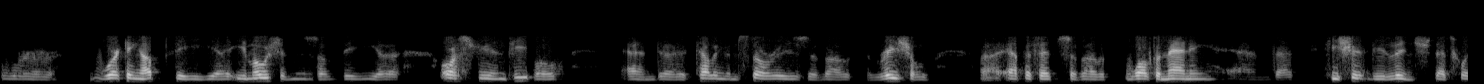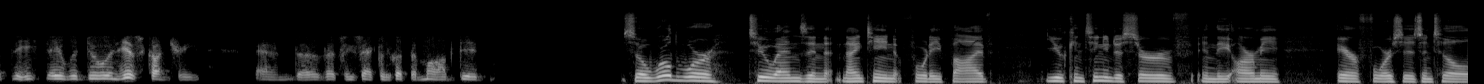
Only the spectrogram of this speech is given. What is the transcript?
were working up the uh, emotions of the uh, Austrian people and telling them stories about racial uh, epithets about Walter Manning and that he should be lynched. That's what they, they would do in his country. And uh, that's exactly what the mob did. So World War II ends in 1945. You continue to serve in the Army Air Forces until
